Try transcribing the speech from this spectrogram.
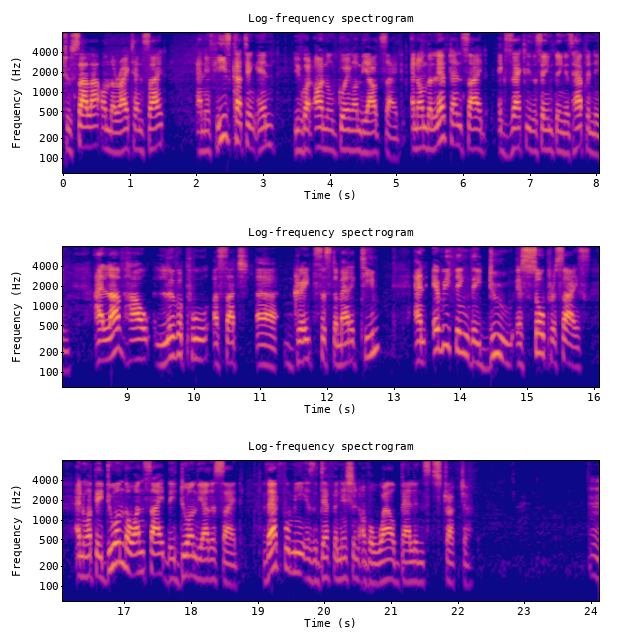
to Salah on the right hand side. And if he's cutting in, you've got Arnold going on the outside. And on the left hand side, exactly the same thing is happening. I love how Liverpool are such a great systematic team, and everything they do is so precise. And what they do on the one side, they do on the other side. That for me is a definition of a well balanced structure. Hmm.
